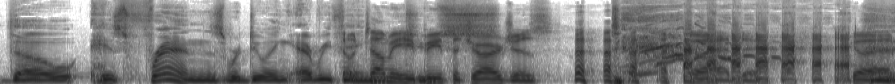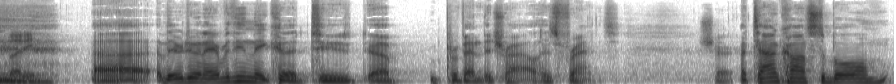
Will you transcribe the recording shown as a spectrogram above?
Though his friends were doing everything. Don't tell me he beat the charges. Go ahead, Dave. Go ahead, buddy. They were doing everything they could to uh, prevent the trial, his friends. Sure. A town constable,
